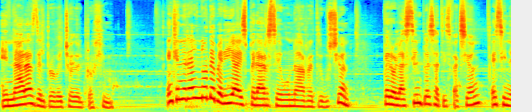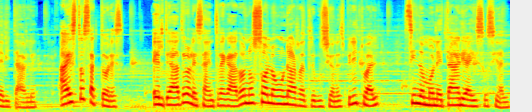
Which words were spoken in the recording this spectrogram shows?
en aras del provecho del prójimo. En general no debería esperarse una retribución, pero la simple satisfacción es inevitable. A estos actores, el teatro les ha entregado no solo una retribución espiritual, sino monetaria y social.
